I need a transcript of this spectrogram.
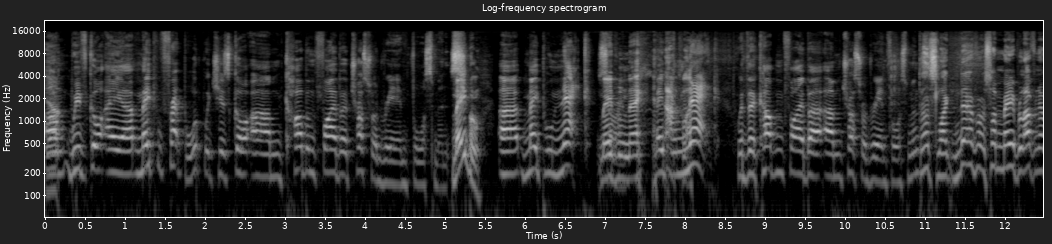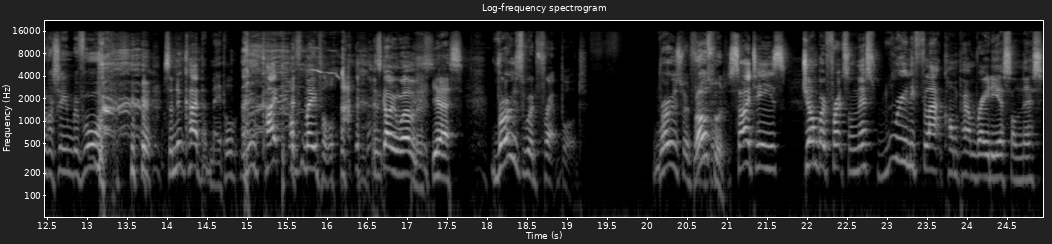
Um, Yeah. We've got a uh, maple fretboard, which has got um, carbon fiber truss rod reinforcements. Maple? Uh, maple neck. Maple sorry. neck. Maple neck with the carbon fiber um, truss rod reinforcements. That's like never some maple I've never seen before. it's a new type of maple. New type of maple. it's going well, this. Yes. Rosewood fretboard. Rosewood fretboard. Rosewood? Cites, jumbo frets on this, really flat compound radius on this.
